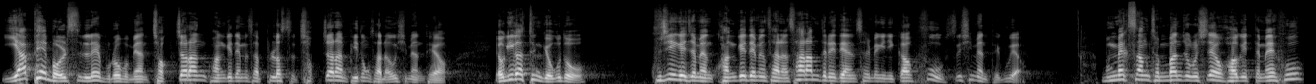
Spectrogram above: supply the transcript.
이 앞에 뭘 쓸래 물어보면 적절한 관계대명사 플러스 적절한 비동사 넣으시면 돼요. 여기 같은 경우도 굳이 얘기하자면 관계대명사는 사람들에 대한 설명이니까 후 쓰시면 되고요. 문맥상 전반적으로 시제가 과거이기 때문에 후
